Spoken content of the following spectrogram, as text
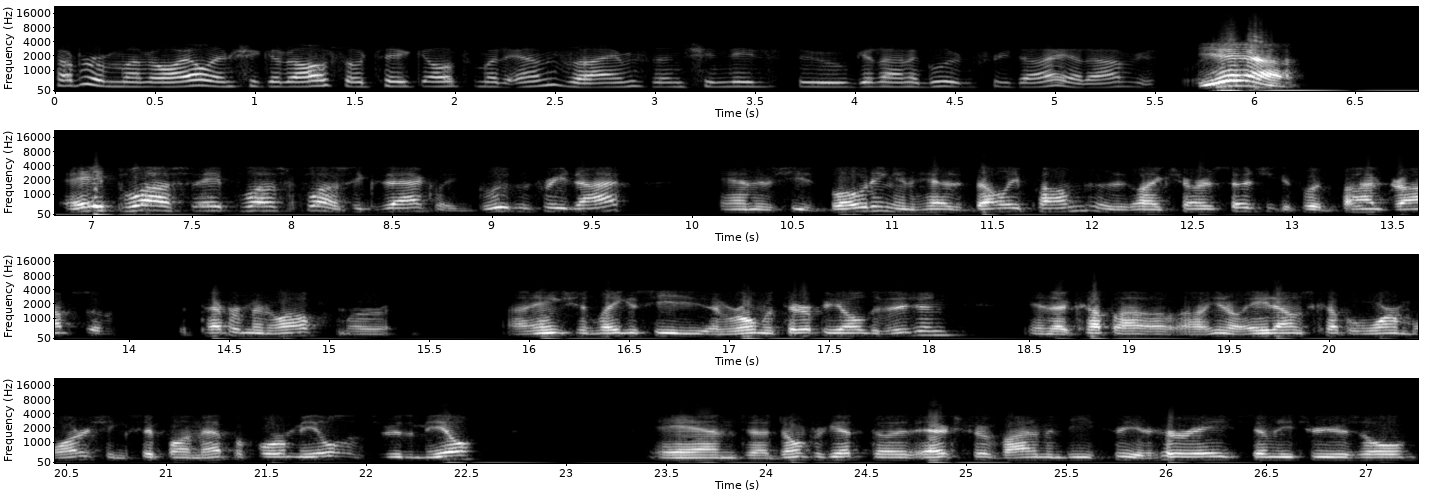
peppermint oil, and she could also take Ultimate Enzymes, and she needs to get on a gluten-free diet, obviously. Yeah, A plus, A plus plus, exactly. Gluten-free diet, and if she's bloating and has belly problems, like Char said, she could put five drops of the peppermint oil from her uh, Ancient Legacy Aromatherapy Oil division in a cup of, uh, you know, eight ounce cup of warm water. She can sip on that before meals and through the meal. And uh, don't forget the extra vitamin D3 at her age, 73 years old.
